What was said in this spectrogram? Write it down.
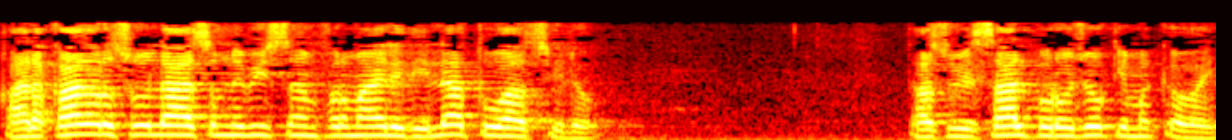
قال قال رسول الله صلی الله علیه وسلم فرمایلی دی لا تواصلو تاسو وصال پر روزو کې مکه وای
